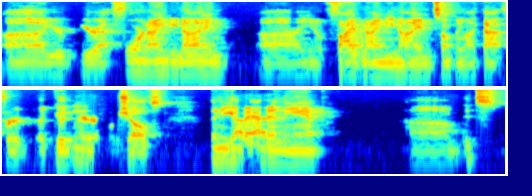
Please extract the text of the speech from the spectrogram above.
uh, you're you're at 499 uh, you know 599 something like that for a good Mm. pair of bookshelves then you got to add in the amp um, it's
